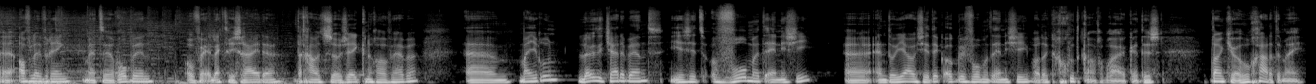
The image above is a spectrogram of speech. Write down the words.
uh, aflevering met uh, Robin over elektrisch rijden. Daar gaan we het zo zeker nog over hebben. Um, maar Jeroen, leuk dat jij er bent. Je zit vol met energie. en door jou zit ik ook weer vol met energie, wat ik goed kan gebruiken. Dus dankjewel. Hoe gaat het ermee?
